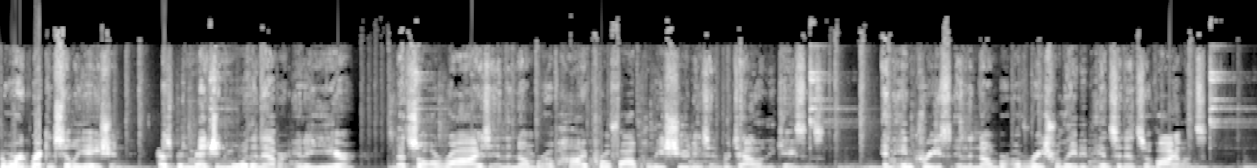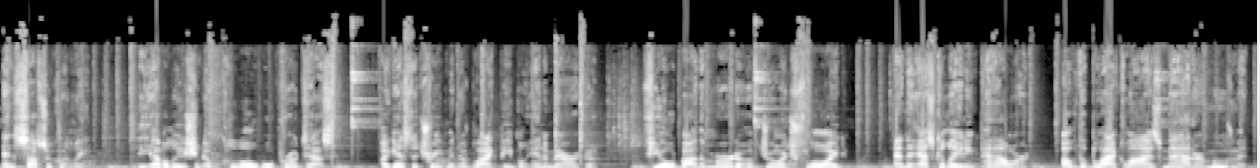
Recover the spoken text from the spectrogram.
The word reconciliation has been mentioned more than ever in a year that saw a rise in the number of high profile police shootings and brutality cases, an increase in the number of race related incidents of violence, and subsequently, the evolution of global protest against the treatment of black people in America, fueled by the murder of George Floyd and the escalating power of the Black Lives Matter movement.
